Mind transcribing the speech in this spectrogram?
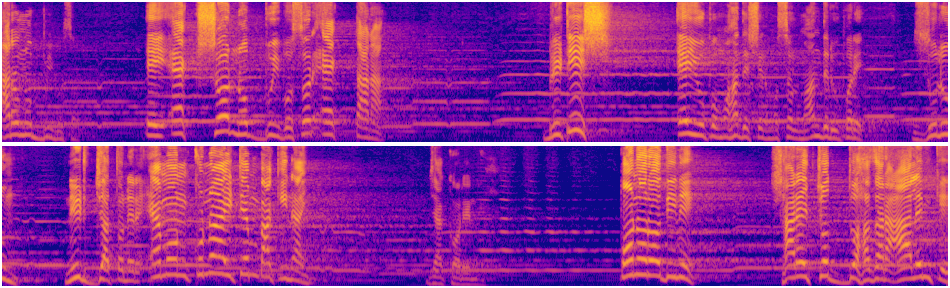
আরও নব্বই বছর। এই একশো নব্বই বছর এক টানা ব্রিটিশ এই উপমহাদেশের মুসলমানদের উপরে জুলুম, নির্যাতনের এমন কোনো আইটেম বাকি নাই, যা করে না পনেরো দিনে সাড়ে চোদ্দ হাজার আলেমকে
